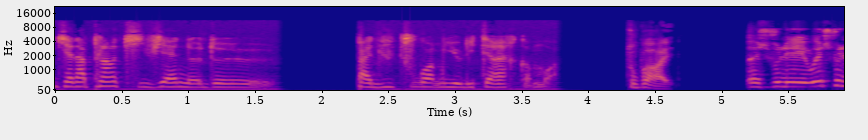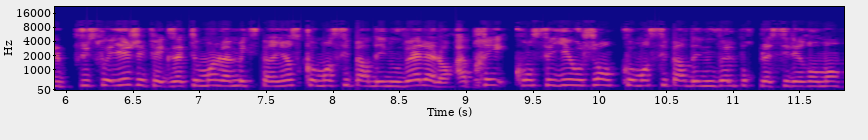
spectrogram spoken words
il y en a plein qui viennent de pas du tout un milieu littéraire comme moi pareil. Bah, je voulais, plus soyer. J'ai fait exactement la même expérience. Commencer par des nouvelles. Alors après, conseiller aux gens, commencer par des nouvelles pour placer les romans.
